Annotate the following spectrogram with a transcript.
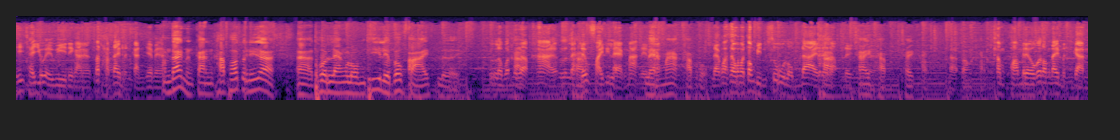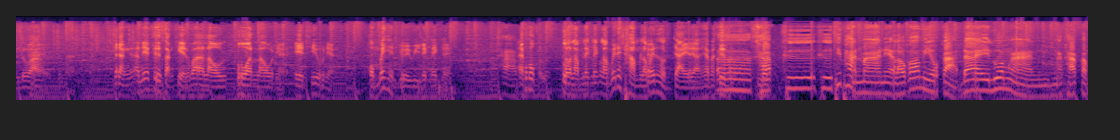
ที่ใช้ UAV ในการก็ทำได้เหมือนกันใช่ไหมครับทำได้เหมือนกันครับ เพราะตัวนี้จะอ่าทนแรงลมที่ level 5เลย ระดับระดับ5แล้วครับ เรื่องไฟที่แรงมากเลยแรงนะมากครับผมแรงว่าถ้าว่ามันต้องบินสู้ลมได้คระรับดับหนึ่งใช่ครับใช่ครับครับ ต้องครับ ทำความเร็วก็ต้องได้เหมือนกันด้วยครับ ใช่ไหมอย่างอันนี้คือสังเกตว่าเราตัวเราเนี่ยเอทิวเนี่ยผมไม่เห็น UAV เล็กๆเลย ครับ ไอ้พวกตัวลำเล็กๆ เราไม่ได้ทำเราไม่ได้สนใจเลยใช่ไหมคือ เอ่อครับคือคือที่ผ่านมาเนี่ยเราก็มีโอกาสได้ร่วมงานนะครับกับ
